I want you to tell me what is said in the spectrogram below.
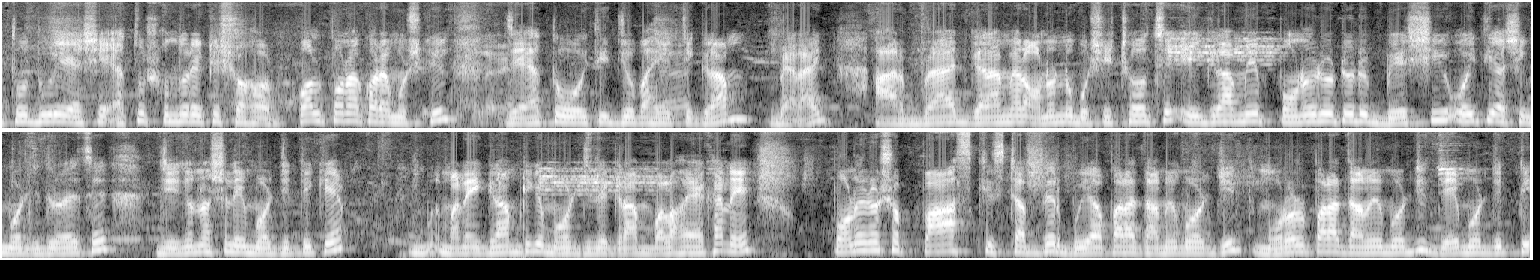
এত দূরে এসে এত সুন্দর একটি শহর, কল্পনা করা মুশকিল যে এত ঐতিহ্যবাহী একটি গ্রাম বেড়ায় আর ব্রাইট গ্রামের অনন্য বৈশিষ্ট্য হচ্ছে এই গ্রামে পনেরোটির বেশি ঐতিহাসিক মসজিদ রয়েছে যে জন্য আসলে এই মসজিদটিকে মানে এই গ্রামটিকে মসজিদের গ্রাম বলা হয়। এখানে পনেরোশো পাঁচ খ্রিস্টাব্দের বুয়াপাড়া জামে মসজিদ, মোরলপাড়া জামে মসজিদ যে মসজিদটি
